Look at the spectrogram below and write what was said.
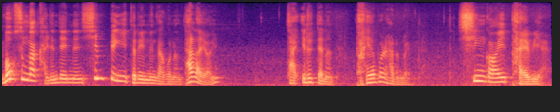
목숨과 관련되어 있는 신병이 들어있는 거하고는 달라요. 자, 이럴 때는 타협을 하는 겁니다. 신과의 타협이에요.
